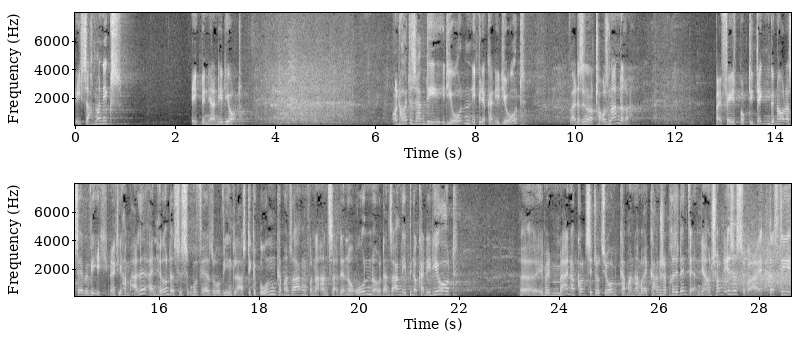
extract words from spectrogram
ich sag mal nichts, ich bin ja ein Idiot. Und heute sagen die Idioten, ich bin ja kein Idiot, weil da sind noch tausend andere bei Facebook, die denken genau dasselbe wie ich. Ne? Die haben alle ein Hirn, das ist ungefähr so wie ein Glas dicke Bohnen, kann man sagen, von der Anzahl der Neuronen. Aber dann sagen die, ich bin doch kein Idiot. Äh, mit meiner Konstitution kann man amerikanischer Präsident werden. Ja? Und schon ist es soweit, dass die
